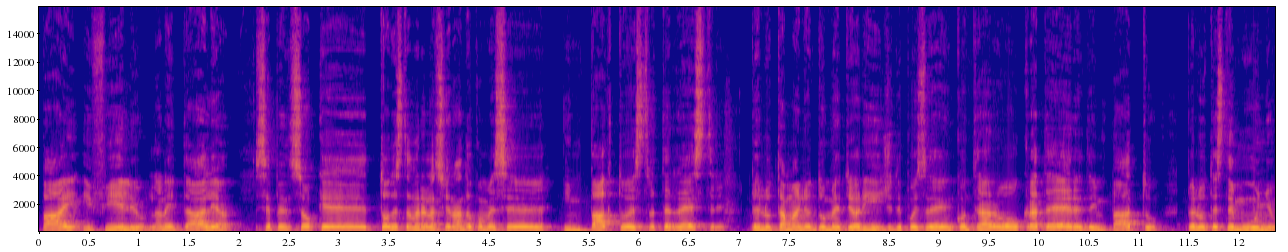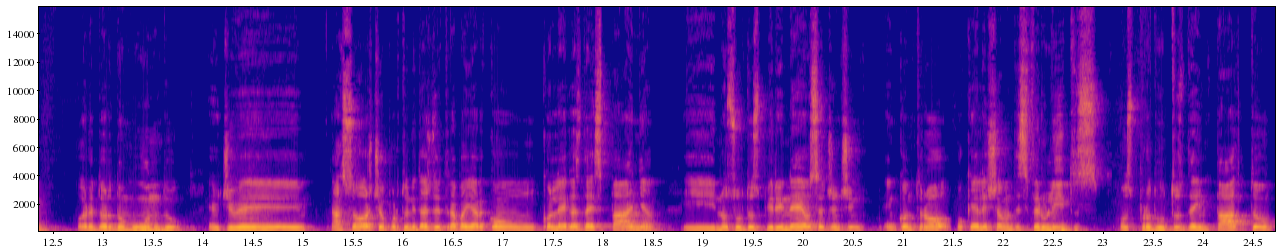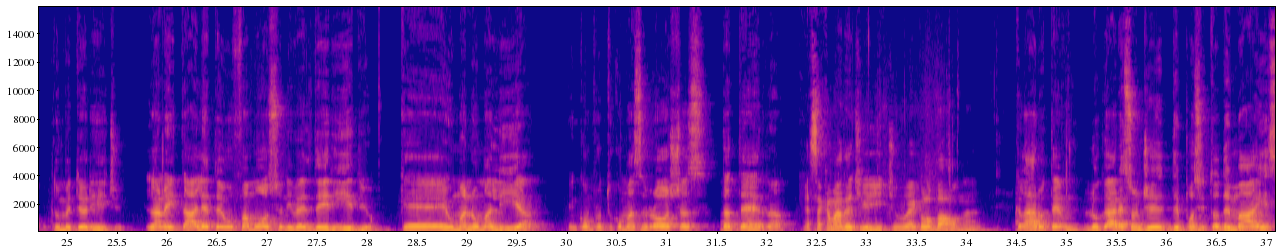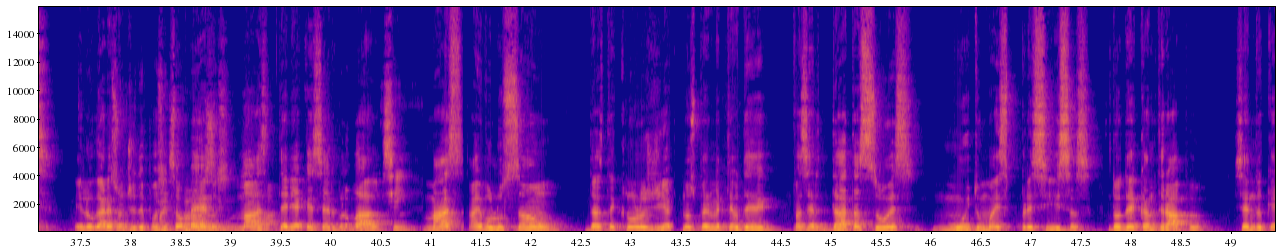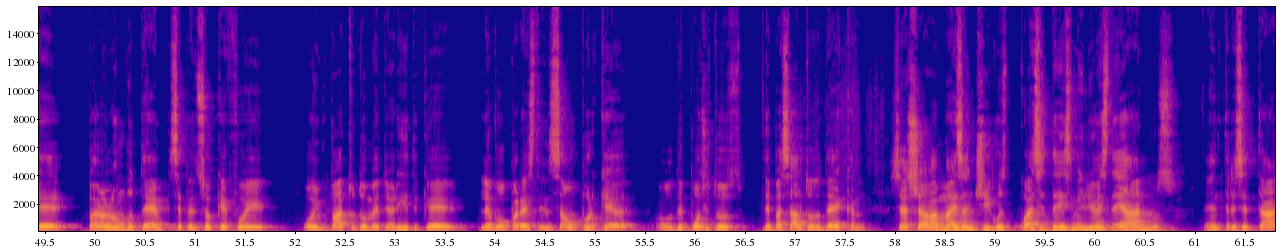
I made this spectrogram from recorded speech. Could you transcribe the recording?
pai e filho, lá na Itália, se pensou que tudo estava relacionado com esse impacto extraterrestre. Pelo tamanho do meteorito, depois de encontrar o cratere de impacto, pelo testemunho ao redor do mundo. Eu tive a sorte, a oportunidade de trabalhar com colegas da Espanha e no sul dos Pirineus a gente encontrou o que eles chamam de esferulitos, os produtos de impacto do meteorito. Lá na Itália tem o famoso nível de irídio, que é uma anomalia em confronto com as rochas da Terra. Essa camada de irídio é global, né? Claro, tem lugares onde depositou demais e lugares onde depositou menos, mas claro. teria que ser global. Sim. Mas a evolução da tecnologia nos permitiu de fazer datações muito mais precisas do Decantrap, sendo que para longo tempo se pensou que foi o impacto do meteorito que levou para a extinção porque os depósitos de basalto do Deccan se achavam mais antigos, quase 10 milhões de anos, entre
